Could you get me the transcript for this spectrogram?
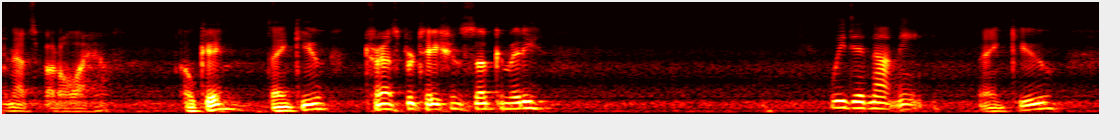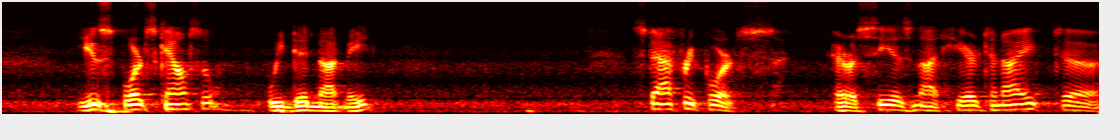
And that's about all I have. okay, thank you. Transportation Subcommittee, We did not meet. thank you. Youth Sports Council, we did not meet. Staff reports, Aricia is not here tonight, uh,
